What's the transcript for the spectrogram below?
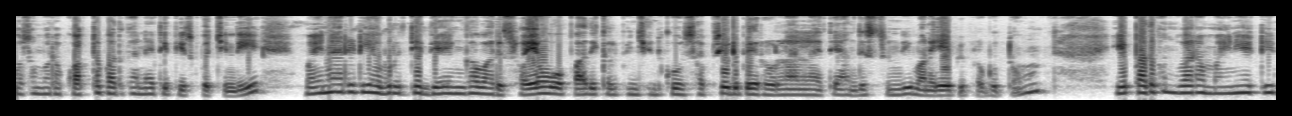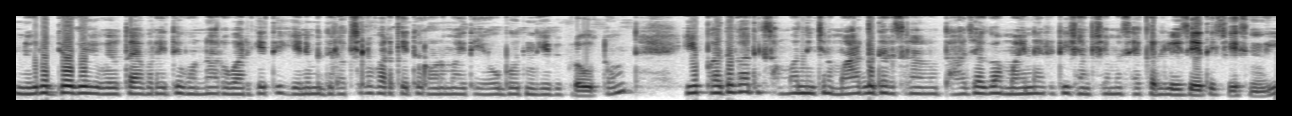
కోసం మరో కొత్త పథకాన్ని అయితే తీసుకొచ్చింది. మైనారిటీ అభివృద్ధి ధ్యేయంగా వారి స్వయం ఉపాధి కల్పించేందుకు సబ్సిడీపై రుణాలను అయితే అందిస్తుంది మన ఏపీ ప్రభుత్వం. ఈ పథకం ద్వారా మైనారిటీ నిరుద్యోగ యువత ఎవరైతే ఉన్నారో వారికి అయితే ఎనిమిది లక్షల వరకు అయితే రుణం అయితే ఇవ్వబోతుంది ఏపీ ప్రభుత్వం. ఈ పథకానికి సంబంధించిన మార్గదర్శనాలను తాజాగా మైనారిటీ సంక్షేమ శాఖ రిలీజ్ అయితే చేసింది.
